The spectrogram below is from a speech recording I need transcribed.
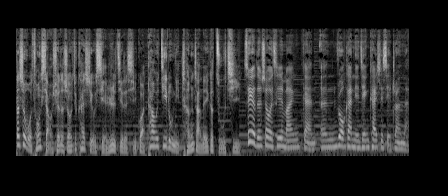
但是我从小学的时候就开始有写日记的习惯，它会记录你成长的一个足迹。所以有的时候我其实蛮感恩若干年前开始写专栏，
